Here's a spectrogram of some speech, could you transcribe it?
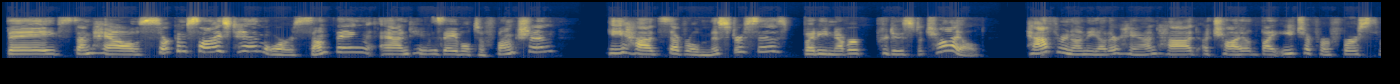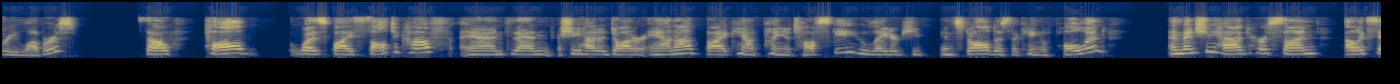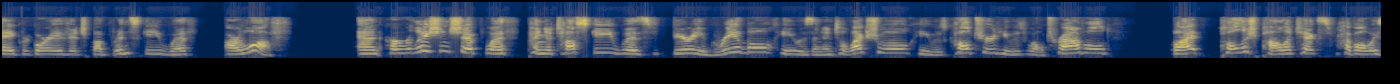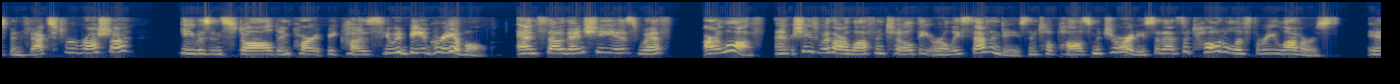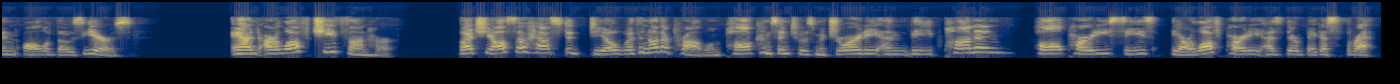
They somehow circumcised him or something, and he was able to function. He had several mistresses, but he never produced a child. Catherine, on the other hand, had a child by each of her first three lovers. So Paul was by Saltykov, and then she had a daughter Anna by Count Poniatowski, who later she installed as the King of Poland. And then she had her son Alexei Grigorievich Bobrinsky with Orlov. And her relationship with Poniatowski was very agreeable. He was an intellectual, he was cultured, he was well traveled. But Polish politics have always been vexed for Russia. He was installed in part because he would be agreeable. And so then she is with Orlov, and she's with Orlov until the early 70s, until Paul's majority. So that's a total of three lovers in all of those years. And Orlov cheats on her. But she also has to deal with another problem. Paul comes into his majority, and the Panin Paul party sees the Orlov party as their biggest threat.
